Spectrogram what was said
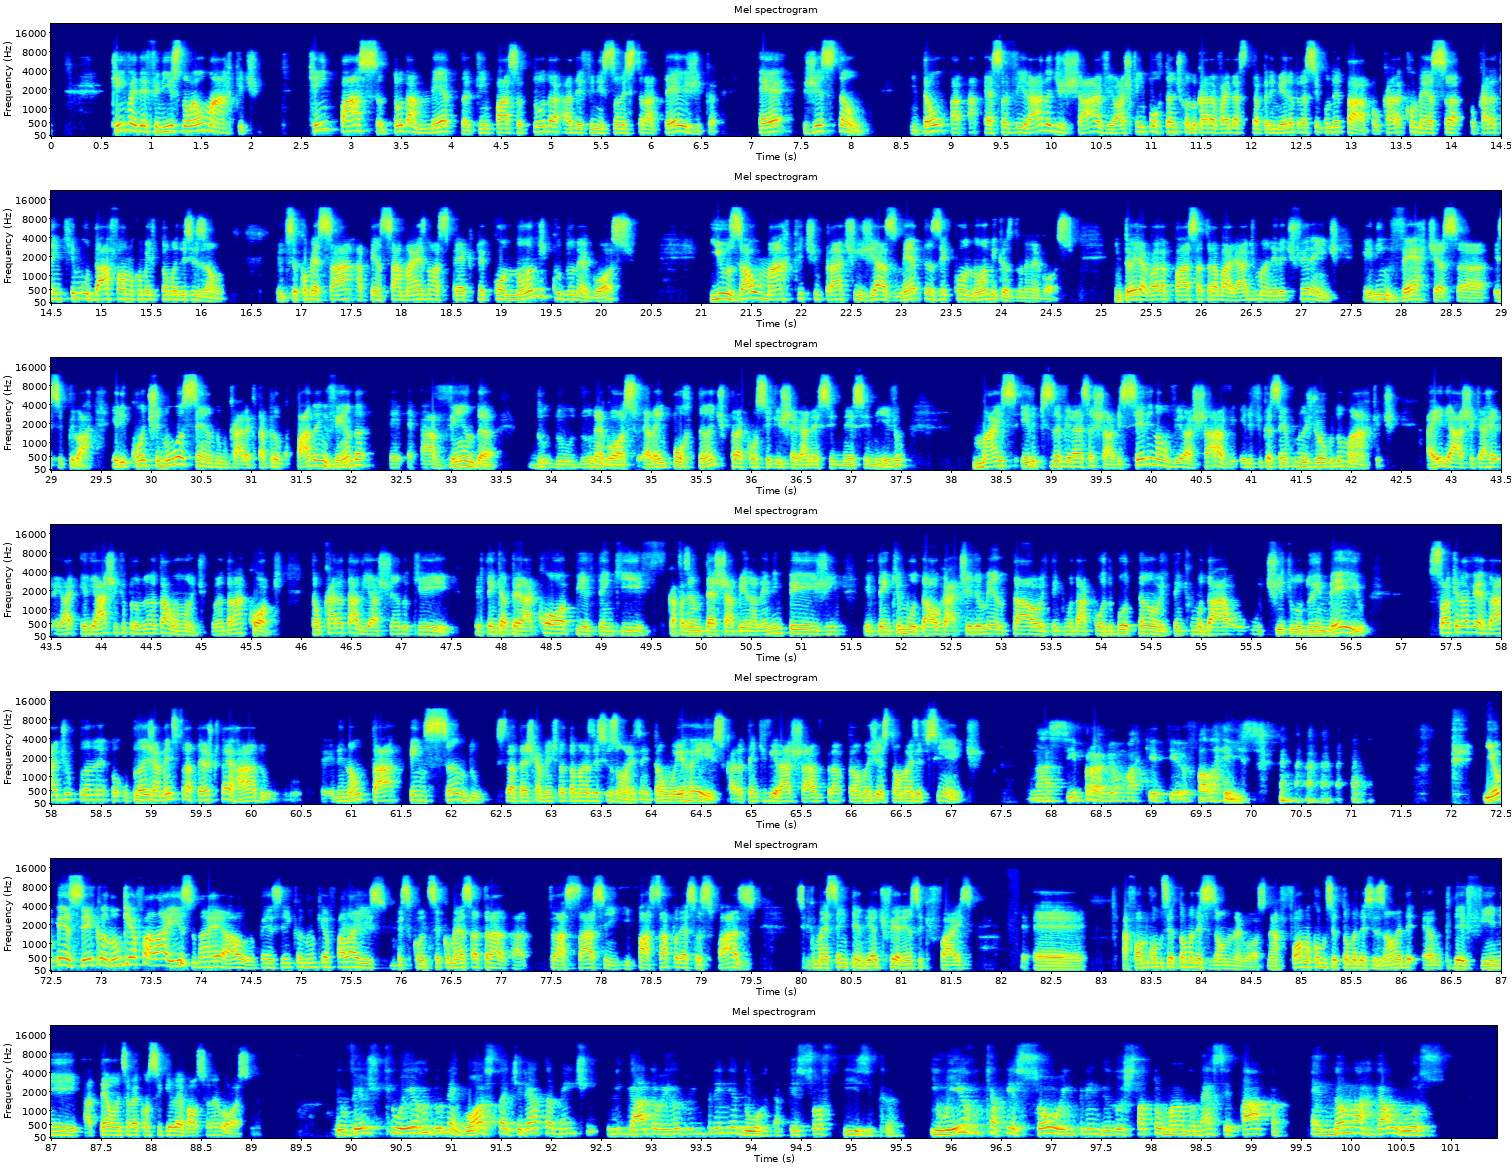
Quem vai definir isso não é o marketing. Quem passa toda a meta, quem passa toda a definição estratégica é gestão. Então, a, a, essa virada de chave, eu acho que é importante quando o cara vai da, da primeira para a segunda etapa. O cara começa, o cara tem que mudar a forma como ele toma a decisão. Ele precisa começar a pensar mais no aspecto econômico do negócio e usar o marketing para atingir as metas econômicas do negócio. Então ele agora passa a trabalhar de maneira diferente. Ele inverte essa, esse pilar. Ele continua sendo um cara que está preocupado em venda. É, é, a venda do, do, do negócio ela é importante para conseguir chegar nesse, nesse nível, mas ele precisa virar essa chave. Se ele não vira a chave, ele fica sempre no jogo do marketing. Aí ele acha que, a, ele acha que o problema está onde? O problema está na copy. Então o cara está ali achando que ele tem que alterar a copy, ele tem que ficar fazendo teste AB na landing page, ele tem que mudar o gatilho mental, ele tem que mudar a cor do botão, ele tem que mudar o, o título do e-mail. Só que, na verdade, o, plane, o planejamento estratégico está errado. Ele não está pensando estrategicamente para tomar as decisões. Então, o erro é isso. O cara tem que virar a chave para uma gestão mais eficiente. Nasci para ver um marqueteiro falar isso. E eu pensei que eu nunca ia falar isso, na real. Eu pensei que eu nunca ia falar isso. Mas quando você começa a, tra a traçar assim, e passar por essas fases, você começa a entender a diferença que faz é, a forma como você toma decisão no negócio. Né? A forma como você toma decisão é, de, é, o que define até onde você vai conseguir levar o seu negócio. Né? Eu vejo que o erro do negócio está diretamente ligado ao erro do empreendedor, da pessoa física. E o erro que a pessoa, o empreendedor, está tomando nessa etapa é não largar o osso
